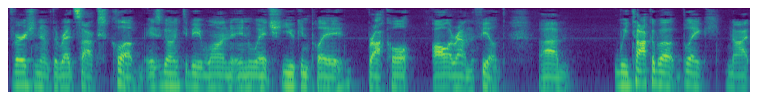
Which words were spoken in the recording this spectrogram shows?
version of the Red Sox club is going to be one in which you can play Brock Holt all around the field. Um, we talk about Blake not,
